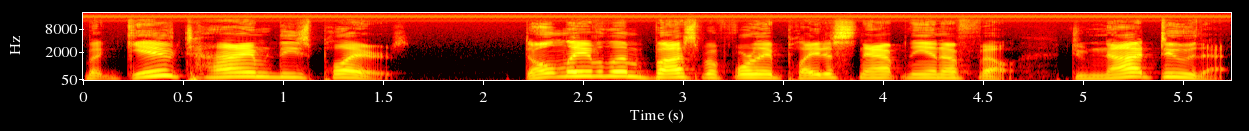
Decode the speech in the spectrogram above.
But give time to these players. Don't label them bust before they played a snap in the NFL. Do not do that.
